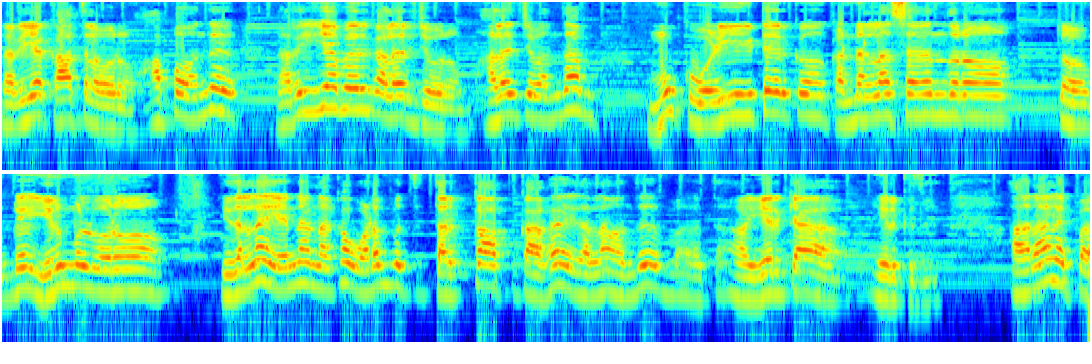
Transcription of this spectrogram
நிறைய காற்றுல வரும். அப்போ வந்து நிறைய பேருக்கு அலர்ஜி வரும். அலர்ஜி வந்தால் மூக்கு ஒழுகிக்கிட்டே இருக்கும் கண்ணெல்லாம் சிறந்துடும் அப்படியே இருமல் வரும். இதெல்லாம் என்னன்னாக்கா உடம்பு தற்காப்புக்காக இதெல்லாம் வந்து இயற்கையாக இருக்குது. அதனால் இப்போ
